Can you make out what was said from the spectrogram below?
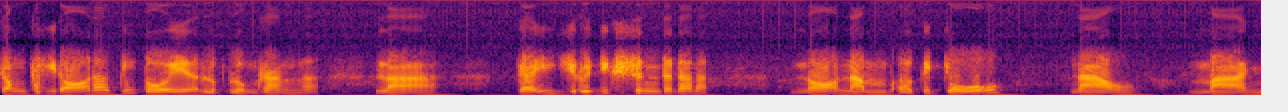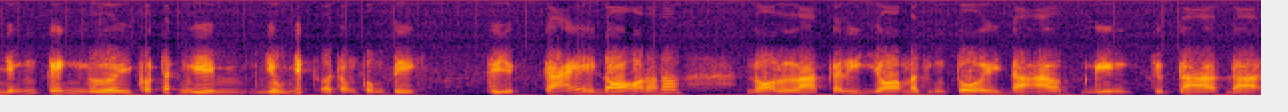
Trong khi đó đó chúng tôi lập luận rằng đó, là cái jurisdiction đó, đó đó nó nằm ở cái chỗ nào mà những cái người có trách nhiệm nhiều nhất ở trong công ty. Thì cái đó đó đó nó là cái lý do mà chúng tôi đã nghiên đã đã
